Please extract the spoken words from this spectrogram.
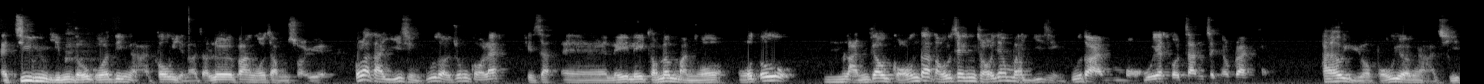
誒沾染到嗰啲牙膏，然後就掠翻嗰浸水嘅。好啦，但係以前古代中國咧，其實誒、你你咁樣問我，我都唔能夠講得好清楚，因為以前古代係冇一個真正嘅係去如何保養牙齒，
